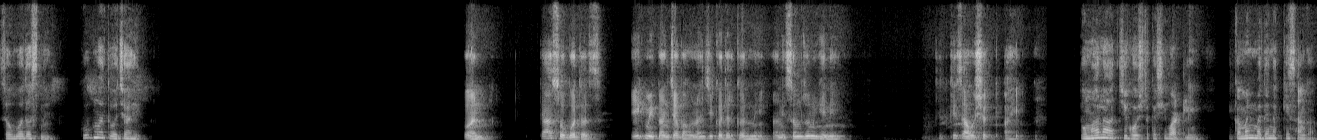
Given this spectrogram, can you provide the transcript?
संवाद असणे खूप महत्त्वाचे आहे. पण त्यासोबतच एकमेकांच्या भावनांची कदर करणे आणि समजून घेणे तितकेच आवश्यक आहे. तुम्हाला आजची गोष्ट कशी वाटली ती कमेंटमध्ये नक्की सांगा.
